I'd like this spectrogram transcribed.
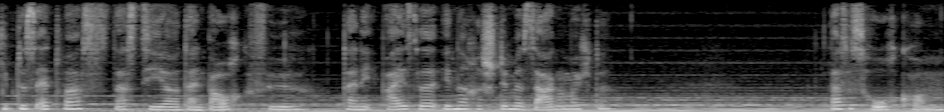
Gibt es etwas, das dir dein Bauchgefühl, deine weise innere Stimme sagen möchte? Lass es hochkommen,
